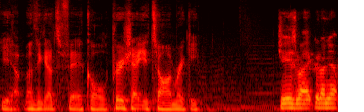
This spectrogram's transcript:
Yeah, I think that's a fair call. Appreciate your time, Ricky. Cheers, mate. Good on you.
